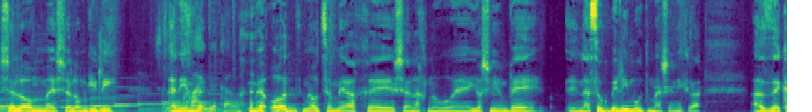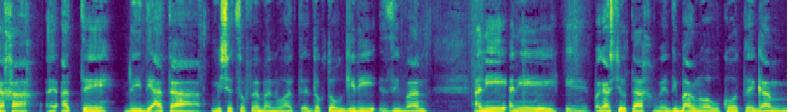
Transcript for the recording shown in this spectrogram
שלום, שלום גילי. אני חיים יקר. מאוד מאוד שמח אה, שאנחנו אה, יושבים ונעסוק בלימוד, מה שנקרא. אז אה, ככה, את, לידיעת מי שצופה בנו, את דוקטור גילי זיוון. אני, אני פגשתי אותך ודיברנו ארוכות גם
